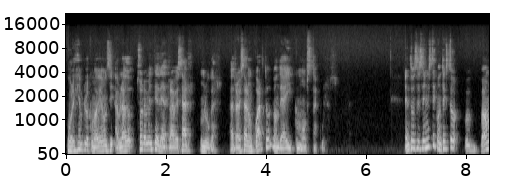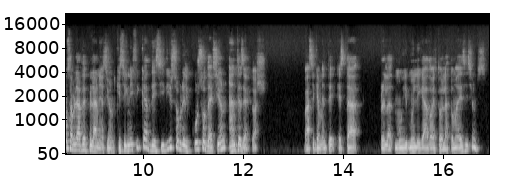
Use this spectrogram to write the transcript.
Por ejemplo, como habíamos hablado, solamente de atravesar un lugar, atravesar un cuarto donde hay como obstáculos. Entonces, en este contexto, vamos a hablar de planeación, que significa decidir sobre el curso de acción antes de actuar. Básicamente está muy, muy ligado a esto de la toma de decisiones.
